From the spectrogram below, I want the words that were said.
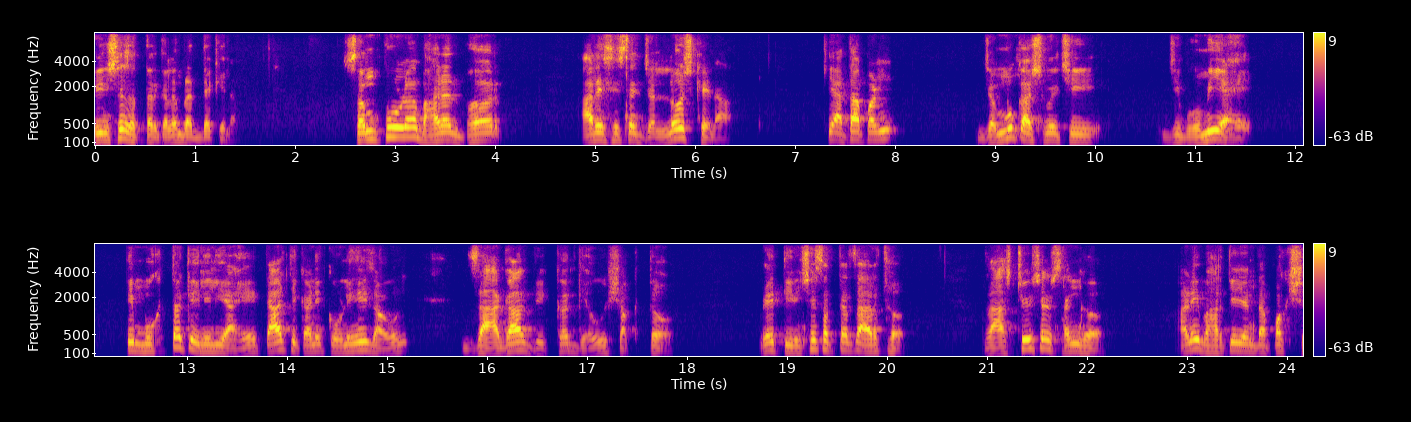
तीनशे सत्तर कलम रद्द केला. संपूर्ण भारतभर आर एस एसने जल्लोष केला की आता आपण जम्मू काश्मीरची जी भूमी आहे ती मुक्त केलेली आहे त्या ठिकाणी कोणीही जाऊन जागा विकत घेऊ शकतं. म्हणजे तीनशे सत्तरचा अर्थ राष्ट्रीय संघ आणि भारतीय जनता पक्ष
